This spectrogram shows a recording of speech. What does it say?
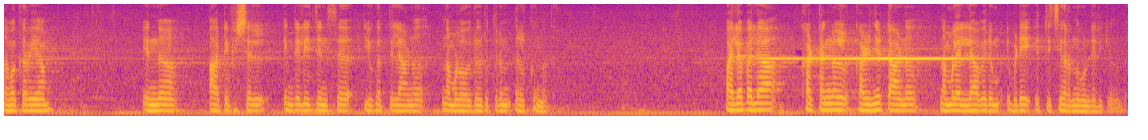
നമുക്കറിയാം ഇന്ന് ആർട്ടിഫിഷ്യൽ ഇന്റലിജൻസ് യുഗത്തിലാണ് നമ്മൾ ഓരോരുത്തരും നിൽക്കുന്നത്. പല പല ഘട്ടങ്ങൾ കഴിഞ്ഞിട്ടാണ് നമ്മളെല്ലാവരും ഇവിടെ എത്തിച്ചേർന്നുകൊണ്ടിരിക്കുന്നത്.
